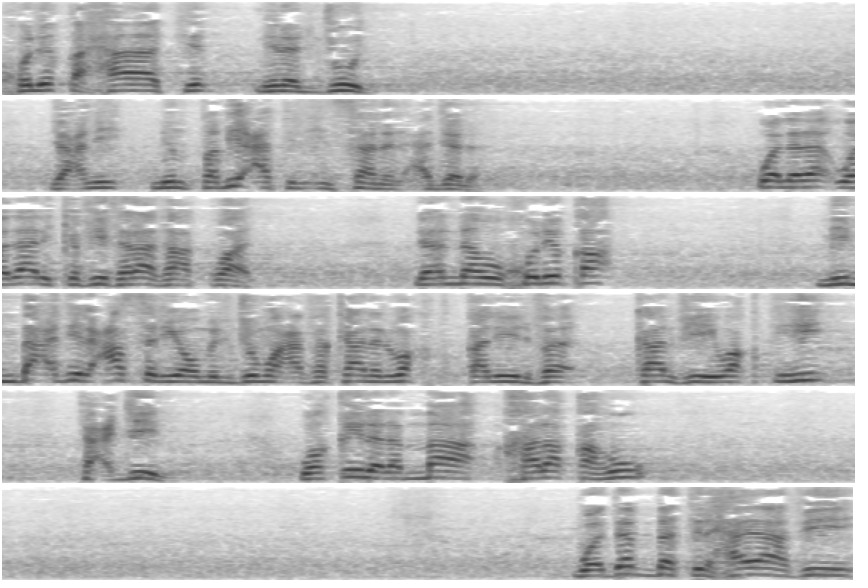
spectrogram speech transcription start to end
خلق حاتم من الجود. يعني من طبيعة الإنسان العجلة. وذلك في ثلاثة أقوال. لأنه خلق من بعد العصر يوم الجمعة فكان الوقت قليل فكان في وقته تعجيل. وقيل لما خلقه ودبت الحياة في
